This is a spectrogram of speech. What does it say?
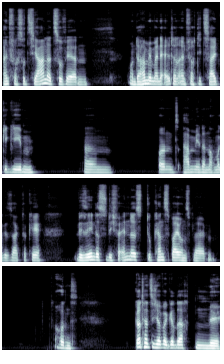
einfach sozialer zu werden. Und da haben mir meine Eltern einfach die Zeit gegeben, ähm, und haben mir dann nochmal gesagt, okay, wir sehen, dass du dich veränderst, du kannst bei uns bleiben. Und Gott hat sich aber gedacht, nee,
